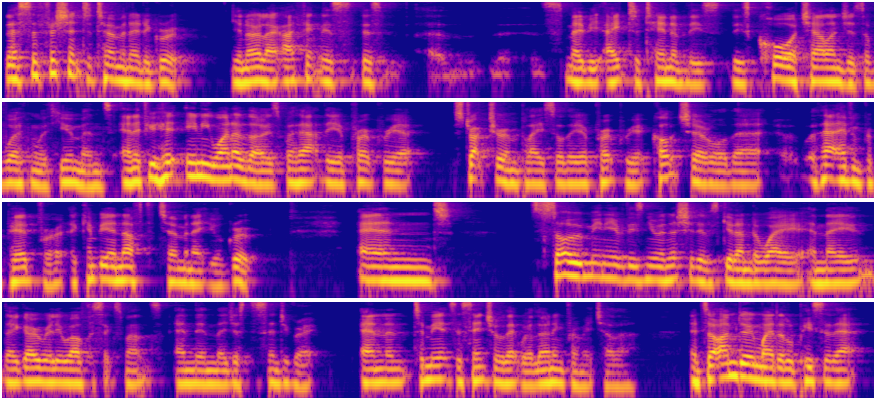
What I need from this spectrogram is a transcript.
they're sufficient to terminate a group. You know, like I think there's there's uh, maybe eight to ten of these these core challenges of working with humans, and if you hit any one of those without the appropriate structure in place or the appropriate culture or the without having prepared for it, it can be enough to terminate your group. And so many of these new initiatives get underway and they they go really well for six months and then they just disintegrate. And to me, it's essential that we're learning from each other. And so I'm doing my little piece of that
